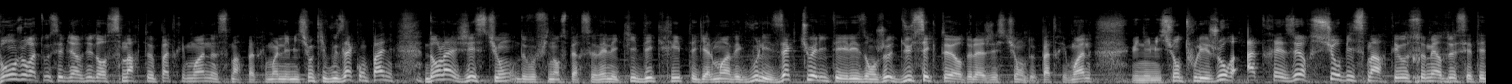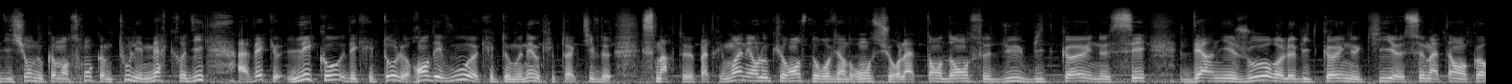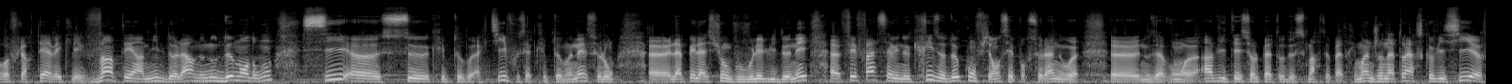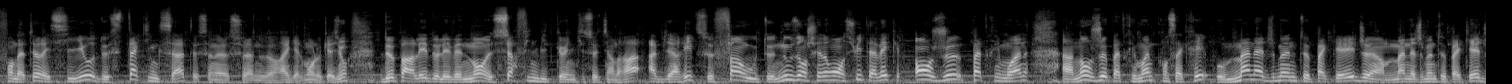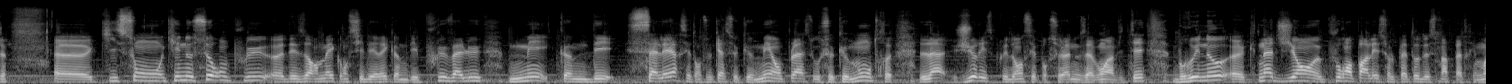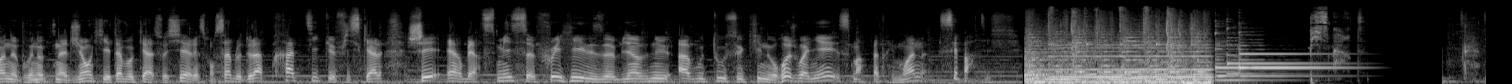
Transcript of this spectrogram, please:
Bonjour à tous et bienvenue dans Smart Patrimoine. Smart Patrimoine, l'émission qui vous accompagne dans la gestion de vos finances personnelles et qui décrypte également avec vous les actualités et les enjeux du secteur de la gestion de patrimoine. Une émission tous les jours à 13h sur Bismart. Et au sommaire de cette édition, nous commencerons comme tous les mercredis avec l'écho des cryptos, le rendez-vous euh, crypto-monnaie ou crypto-actif de Smart Patrimoine. Et en l'occurrence, nous reviendrons sur la tendance du Bitcoin ces derniers jours. Le Bitcoin qui euh, ce matin encore flirter avec les 21 000 dollars. Nous nous demanderons si euh, ce crypto-actif ou cette crypto-monnaie, selon euh, l'appellation que vous voulez lui donner, euh, fait face à une crise de confiance. Et pour cela, nous, nous avons invité sur le plateau de Smart Patrimoine Jonathan Erscovici, fondateur et CEO de StackingSat. Cela, nous donnera également l'occasion de parler de l'événement Surfing Bitcoin qui se tiendra à Biarritz fin août. Nous enchaînerons ensuite avec Enjeu Patrimoine, un enjeu patrimoine consacré au Management Package, un Management Package euh, qui, sont, qui ne seront plus euh, désormais considérés comme des plus-values, mais comme des salaires. C'est en tout cas ce que met en place ou ce que montre la jurisprudence. Et pour cela, nous avons invité Bruno euh, Knadjian pour en parler sur le plateau de Smart Patrimoine. Bruno Knadjian, qui est avocat associé et responsable de la pratique fiscale chez Herbert Smith Free Hills. Bienvenue à vous tous qui nous rejoignez. Smart Patrimoine, c'est parti.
